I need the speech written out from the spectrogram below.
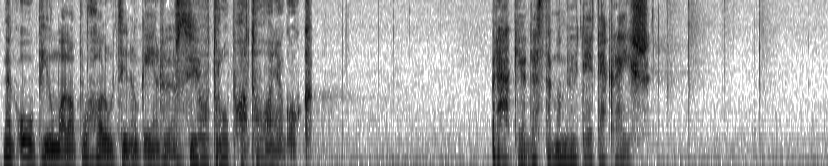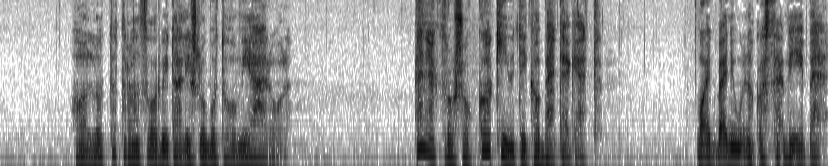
meg ópium alapú halucinogénről. Pszichotróp hatóanyagok. Rákérdeztem a műtétekre is. Hallott a transzorbitális lobotómiáról? Elektrosokkal kiütik a beteget. Majd benyúlnak a szemébe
